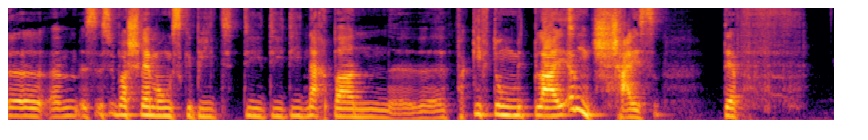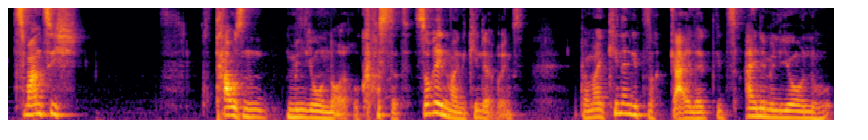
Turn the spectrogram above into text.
äh, ähm, es ist Überschwemmungsgebiet, die, die, die Nachbarn, äh, Vergiftung mit Blei, irgendein Scheiß, der 20.000 Millionen Euro kostet. So reden meine Kinder übrigens. Bei meinen Kindern gibt es noch geile, gibt es eine Million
